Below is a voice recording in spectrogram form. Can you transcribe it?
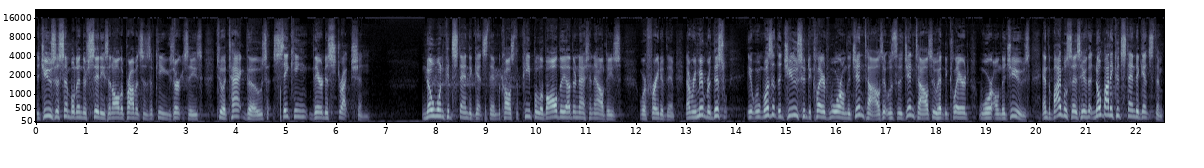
The Jews assembled in their cities and all the provinces of King Xerxes to attack those seeking their destruction. No one could stand against them because the people of all the other nationalities were afraid of them. Now remember, this it wasn't the Jews who declared war on the Gentiles, it was the Gentiles who had declared war on the Jews. And the Bible says here that nobody could stand against them.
